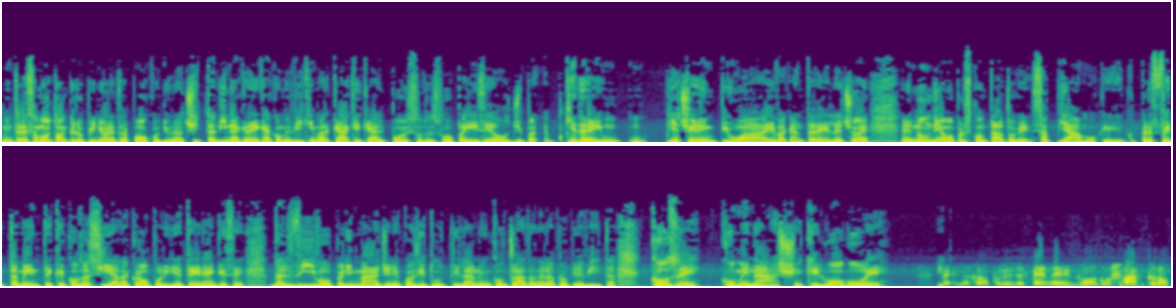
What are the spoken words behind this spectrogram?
mi interessa molto anche l'opinione tra poco di una cittadina greca come Vicky Marcacchi che ha il polso del suo paese oggi. Chiederei un, un piacere in più a Eva Cantarelle, cioè eh, non diamo per scontato che sappiamo che, perfettamente che cosa sia l'Acropoli di Atene, anche se dal vivo per immagine quasi tutti l'hanno incontrata nella propria vita. Cos'è? come nasce, che luogo è? Beh, L'Acropoli di Atene è il luogo sacro,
